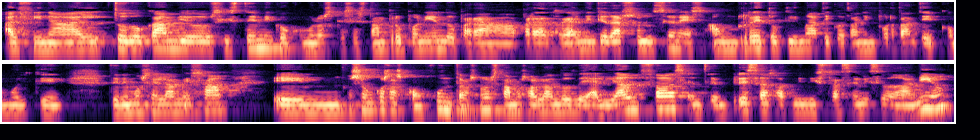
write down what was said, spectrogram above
Al final todo cambio sistémico como los que se están proponiendo para, para realmente dar soluciones a un reto climático tan importante como el que tenemos en la mesa em, son cosas conjuntas, ¿no? Estamos hablando de alianzas entre empresas, administración y ciudadanía,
